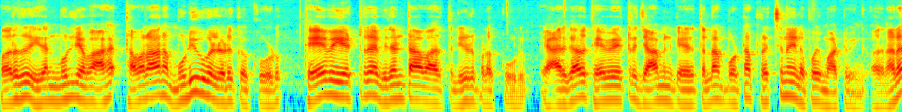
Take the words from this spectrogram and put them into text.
வருது. இதன் மூலியமாக தவறான முடிவுகள் எடுக்கக்கூடும். தேவையற்ற விதண்டாவாதத்தில் ஈடுபடக்கூடும். யாருக்காவது தேவையற்ற ஜாமீன் கையெழுத்தெல்லாம் போட்டால் பிரச்சனையில் போய் மாட்டுவீங்க. அதனால்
